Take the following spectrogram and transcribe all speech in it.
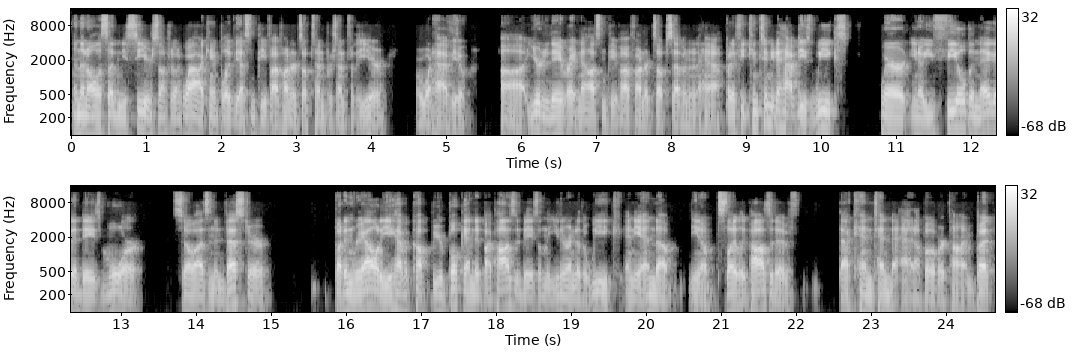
And then all of a sudden, you see yourself, you're like, "Wow, I can't believe the S and P 500 is up 10 percent for the year, or what have you." Uh, year to date, right now, S and P 500 is up seven and a half. But if you continue to have these weeks where you know you feel the negative days more, so as an investor, but in reality, you have a couple your book ended by positive days on the either end of the week, and you end up you know slightly positive that can tend to add up over time. But,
